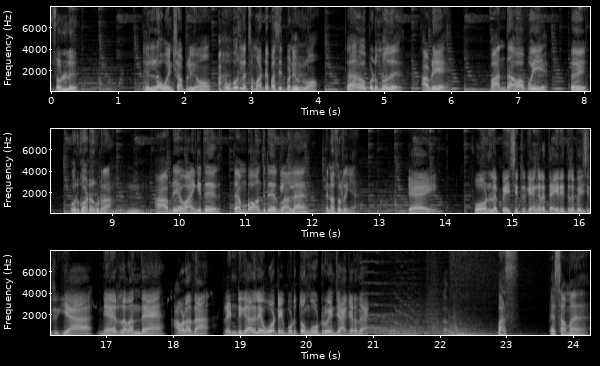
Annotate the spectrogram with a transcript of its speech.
சொல்லு. எல்லா ஒயின் ஷாப்லயும் ஒவ்வொரு லட்சமா டெபாசிட் பண்ணி விட்டுருவோம். தேவைப்படும் போது அப்படியே பந்தாவா போய் ஏய் ஒரு கோட்டர் குடுறா அப்படியே வாங்கிட்டு தெம்பா வந்துட்டே இருக்கலாம்ல. என்ன சொல்றீங்க? டேய் ஃபோன்ல பேசிட்டு இருக்கேங்கிற தைரியத்துல பேசிட்டு இருக்கியா நேர்ல வந்தேன் அவ்வளவுதான். ரெண்டு காதுல ஓட்டை போட்டு தொங்க விட்டுருவேன் ஜாக்கிரதை. பாஸ் பேசாம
